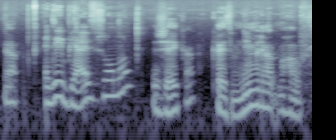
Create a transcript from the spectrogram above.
Ja, En die heb jij verzonnen. zeker. Ik weet hem niet meer uit mijn hoofd.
